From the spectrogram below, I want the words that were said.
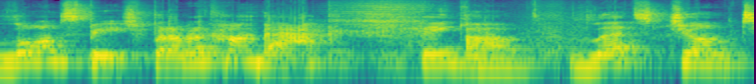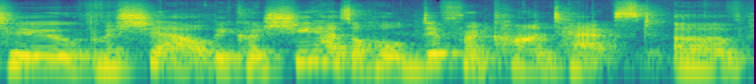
Long speech, but I'm going to come back. Thank you. Um, let's jump to Michelle because she has a whole different context of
